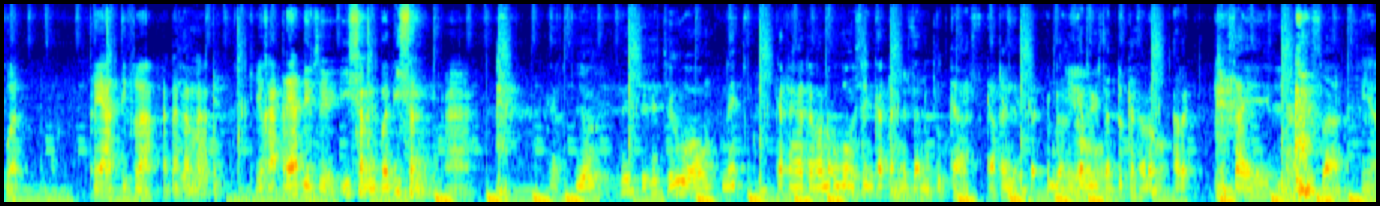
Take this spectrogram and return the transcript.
buat kreatif lah katakanlah. Yo gak kreatif sih, iseng buat iseng. Nah, Ya, jadi jauh wong, nek kadang-kadang ono wong sing kadang ngerjain tugas, kadang ya Yo. ngerjain tugas ono arek selesai mahasiswa iya.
